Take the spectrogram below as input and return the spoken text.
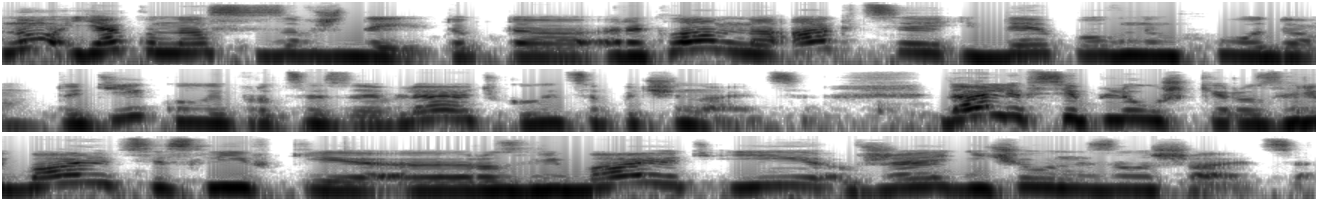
Ну, як у нас завжди. Тобто рекламна акція йде повним ходом тоді, коли про це заявляють, коли це починається. Далі всі плюшки розгрібають, всі слівки е, розгрібають і вже нічого не залишається.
